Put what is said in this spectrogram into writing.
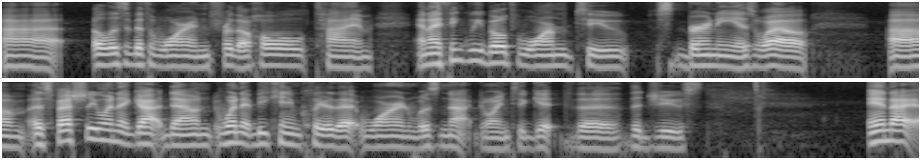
uh, Elizabeth Warren for the whole time, and I think we both warmed to Bernie as well. Um, especially when it got down, when it became clear that Warren was not going to get the the juice. And I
